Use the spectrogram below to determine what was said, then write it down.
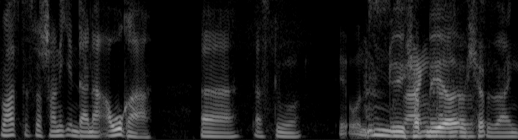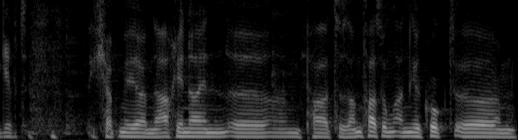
du hast es wahrscheinlich in deiner Aura, äh, dass du uns Nee, ich sagen mir kannst, was ich hab- zu sagen gibt. Ich habe mir ja im Nachhinein äh, ein paar Zusammenfassungen angeguckt ähm,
